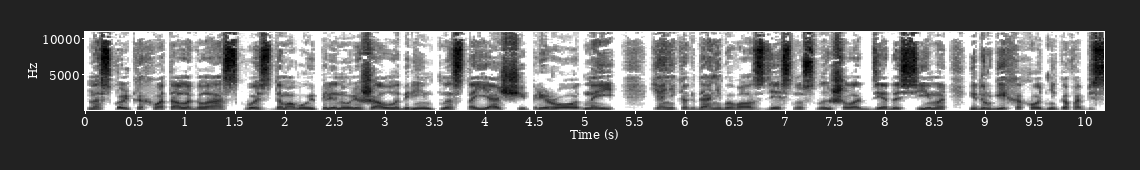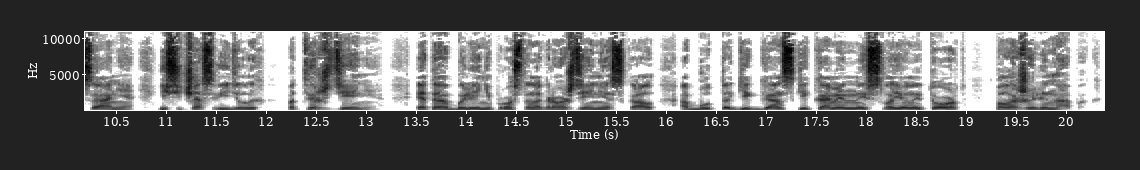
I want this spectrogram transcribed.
насколько хватало глаз, сквозь домовую пелену лежал лабиринт настоящий, природный. Я никогда не бывал здесь, но слышал от деда Сима и других охотников описания, и сейчас видел их подтверждение. Это были не просто нагромождения скал, а будто гигантский каменный слоеный торт положили на бок.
